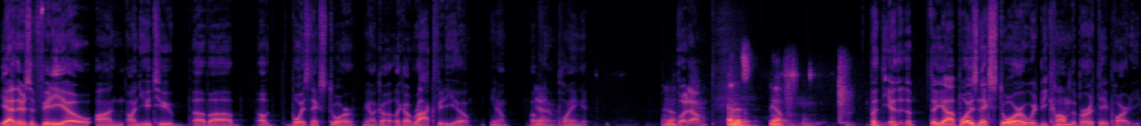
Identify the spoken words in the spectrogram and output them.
yeah there's a video on on youtube of uh of boys next door you know like a like a rock video you know of yeah. them playing it yeah. but um and it's yeah but the the, the uh, boys next door would become the birthday party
